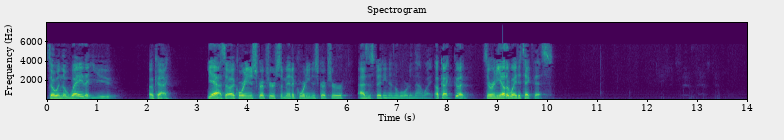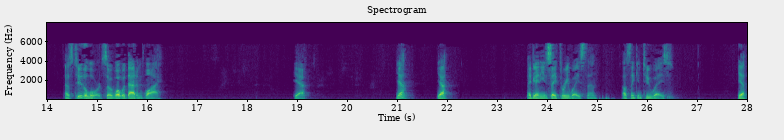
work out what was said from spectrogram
So in the way that you, okay, yeah, so according to Scripture, submit according to Scripture as is fitting in the Lord in that way. Okay, good. Is there any other way to take this? As to the Lord. So what would that imply? Yeah. Yeah. Yeah. Maybe I need to say three ways then. I was thinking two ways. Yeah,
